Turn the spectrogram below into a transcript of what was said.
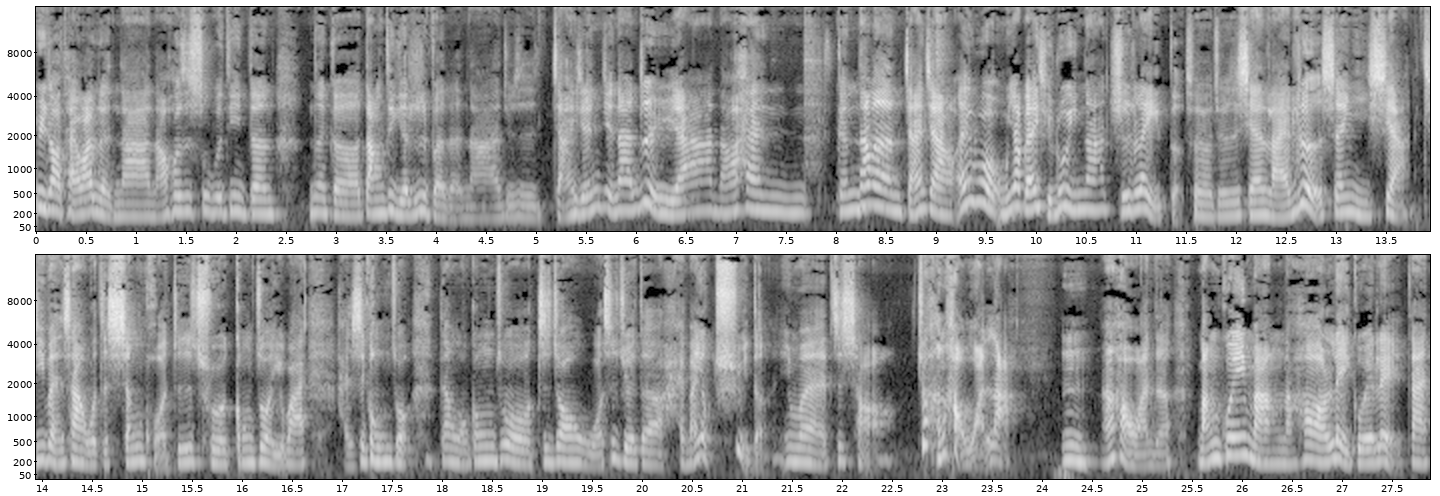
遇到台湾人呐，然后是说不定跟那个当地的日本人呐，就是讲一些很简单的日语呀，然后和跟他们讲一讲，哎，我我们要不要一起录音啊之类的。所以我就是先来热身一下。基本上我的生活就是除了工作以外还是工作，但我工作之中我是觉得还蛮有趣的，因为至少。就很好玩啦，嗯，蛮好玩的，忙归忙，然后累归累，但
